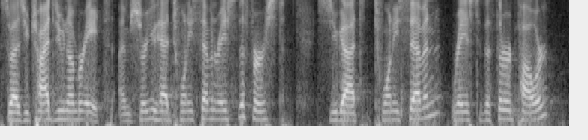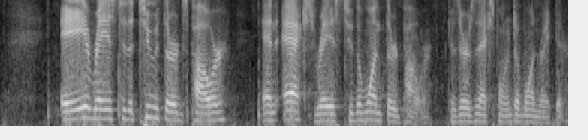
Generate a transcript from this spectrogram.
So as you tried to do number 8, I'm sure you had 27 raised to the first, so you got 27 raised to the third power, a raised to the 2 thirds power, and x raised to the 1 third power, because there's an exponent of 1 right there.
